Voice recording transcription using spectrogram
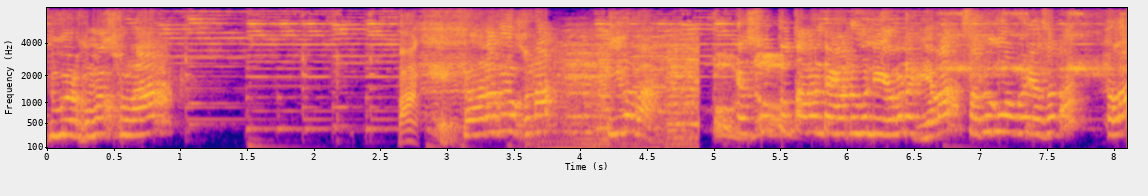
দুয়ার ঘুমা খোলা? একটু আরাম খোলা। কি বাবা? এ সত্য তামান দেখা নিয়ে গেলো না ঘেবা সবে ঘুমা পড়ে আছে না? খেলা।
